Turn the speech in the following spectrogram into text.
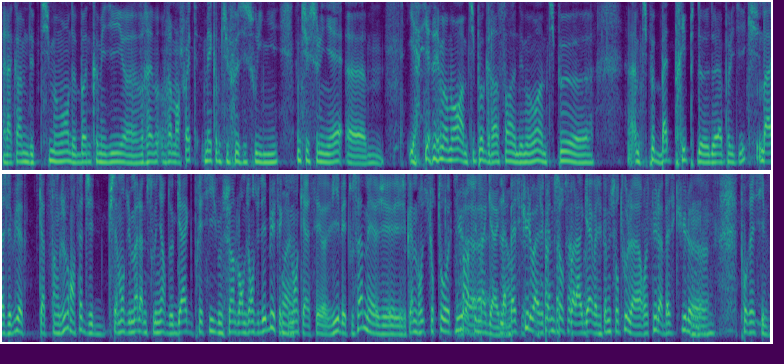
elle a quand même des petits moments de bonne comédie euh, vraiment vraiment chouettes. Mais comme tu le faisais souligner, comme tu le soulignais, euh, il y, a, il y a des moments un petit peu grinçants, des moments un petit peu euh, un petit peu bad trip de, de la politique. Bah, je l'ai vu il y a 4-5 jours. En fait, j'ai finalement du mal à me souvenir de gags précis. Je me souviens de l'ambiance du début, effectivement, qui est assez euh, vive et tout ça, mais j'ai j'ai quand même surtout retenu la, gag, la hein, bascule. ouais, j'ai quand même surtout, voilà, gag, j'ai quand même surtout la, retenu la bascule euh, progressive.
